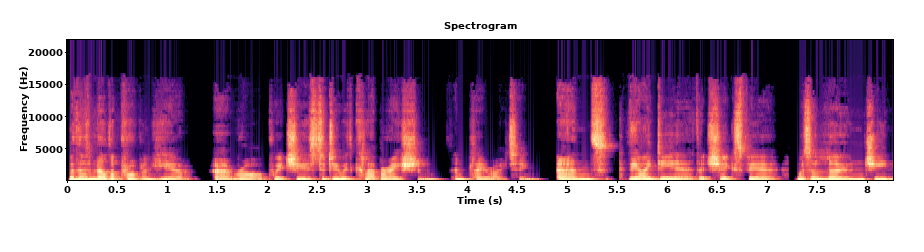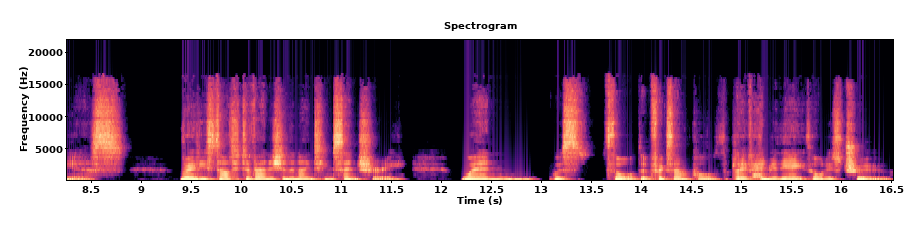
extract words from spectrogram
But there's another problem here, uh, Rob, which is to do with collaboration and playwriting. And the idea that Shakespeare was a lone genius really started to vanish in the 19th century when it was thought that, for example, the play of Henry VIII, All is True,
